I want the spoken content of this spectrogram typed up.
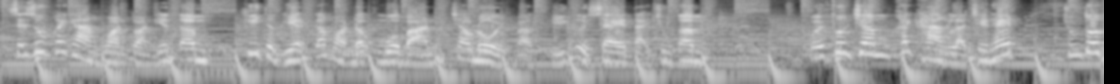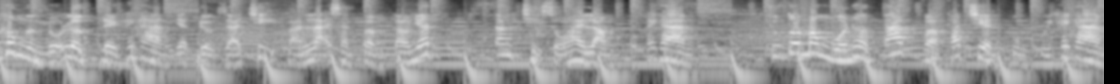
sẽ giúp khách hàng hoàn toàn yên tâm khi thực hiện các hoạt động mua bán, trao đổi và ký gửi xe tại trung tâm. Với phương châm khách hàng là trên hết, Chúng tôi không ngừng nỗ lực để khách hàng nhận được giá trị bán lại sản phẩm cao nhất, tăng chỉ số hài lòng của khách hàng. Chúng tôi mong muốn hợp tác và phát triển cùng quý khách hàng.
